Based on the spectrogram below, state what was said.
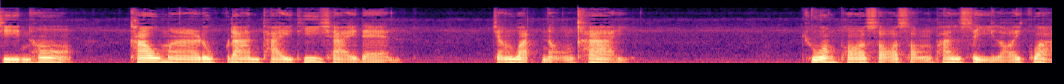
จีนห่อเข้ามาลุกรานไทยที่ชายแดน จังหวัดหนองคาย ช่วงพศ 2400 กว่า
